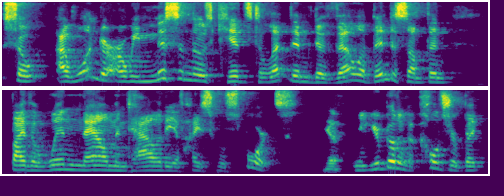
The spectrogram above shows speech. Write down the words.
so i wonder are we missing those kids to let them develop into something by the win now mentality of high school sports? Yeah i mean you're building a culture but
